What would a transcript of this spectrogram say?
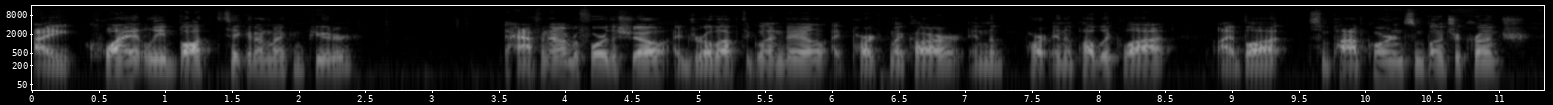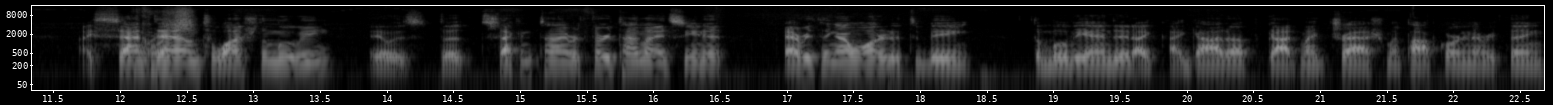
I quietly bought the ticket on my computer. Half an hour before the show, I drove up to Glendale. I parked my car in the par- in the public lot. I bought some popcorn and some bunch of crunch. I sat down to watch the movie. It was the second time or third time I had seen it. Everything I wanted it to be. The movie ended. I, I got up, got my trash, my popcorn, and everything.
